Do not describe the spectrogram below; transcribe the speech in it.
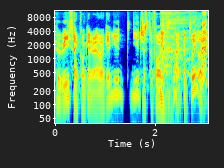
who we think will get relegated. You you just avoided that completely.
